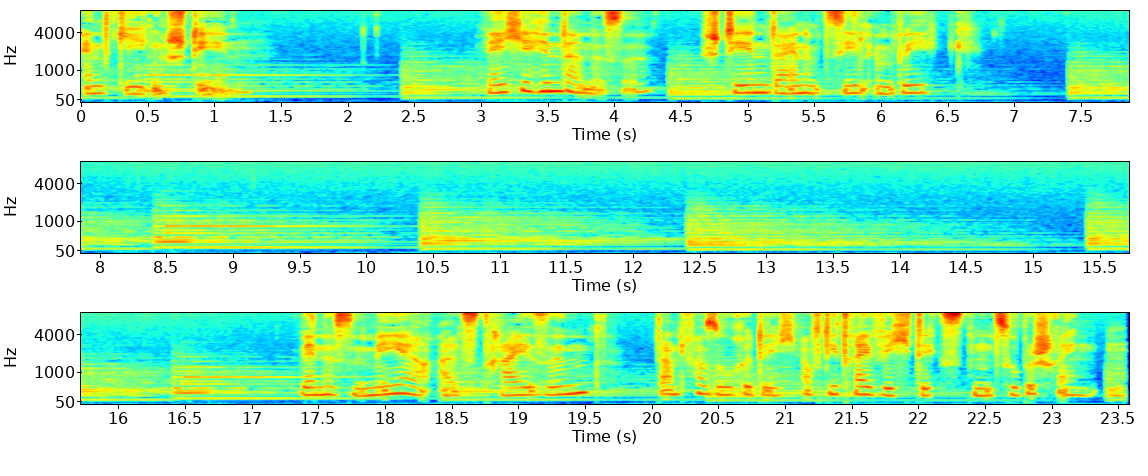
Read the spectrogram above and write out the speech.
entgegenstehen. Welche Hindernisse stehen deinem Ziel im Weg? Wenn es mehr als drei sind, dann versuche dich auf die drei wichtigsten zu beschränken.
